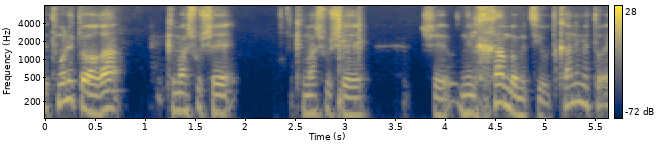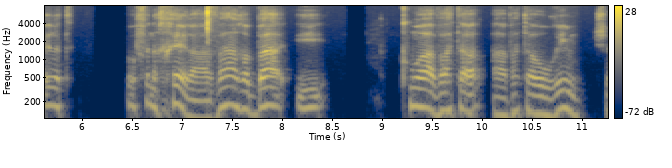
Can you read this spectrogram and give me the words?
אתמול היא תוארה כמשהו, ש... כמשהו ש... שנלחם במציאות. כאן היא מתוארת באופן אחר. האהבה הרבה היא כמו אהבת, אהבת ההורים, ש...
